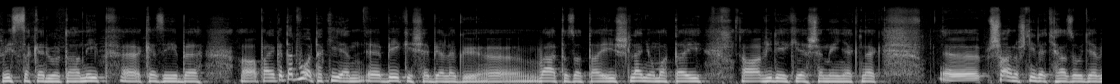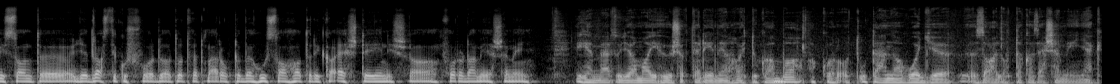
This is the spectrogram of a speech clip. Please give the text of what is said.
visszakerült a nép kezébe a pályákat. Tehát voltak ilyen békésebb jellegű változatai is, lenyomatai a vidéki eseményeknek. Sajnos Nyíregyháza ugye viszont ugye drasztikus fordulatot vett már október 26-a estén is a forradalmi esemény. Igen, mert ugye a mai hősök terénél hagytuk abba, akkor ott utána hogy zajlottak az események?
